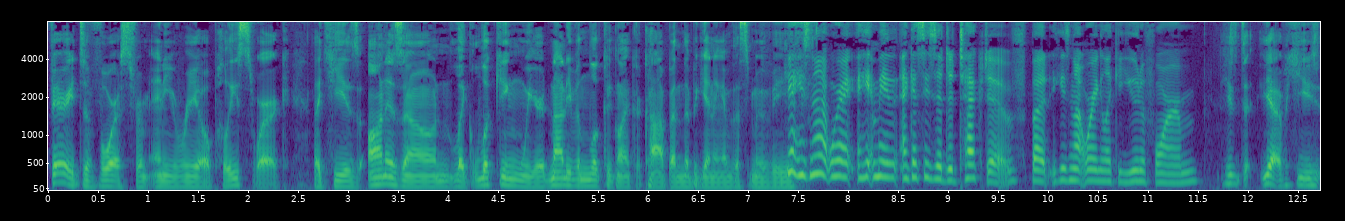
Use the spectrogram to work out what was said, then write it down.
very divorced from any real police work. Like he is on his own, like looking weird, not even looking like a cop in the beginning of this movie. Yeah, he's not wearing. I mean, I guess he's a detective, but he's not wearing like a uniform. He's yeah, he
